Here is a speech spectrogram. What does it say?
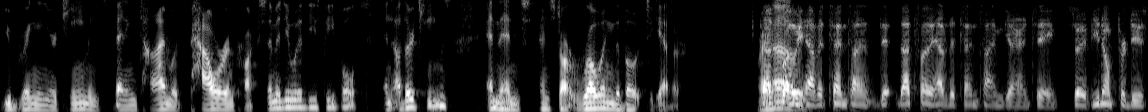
you bringing your team and spending time with power and proximity with these people and other teams, and then and start rowing the boat together. That's um, why we have a 10 times, that's why we have the 10 time guarantee. So if you don't produce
